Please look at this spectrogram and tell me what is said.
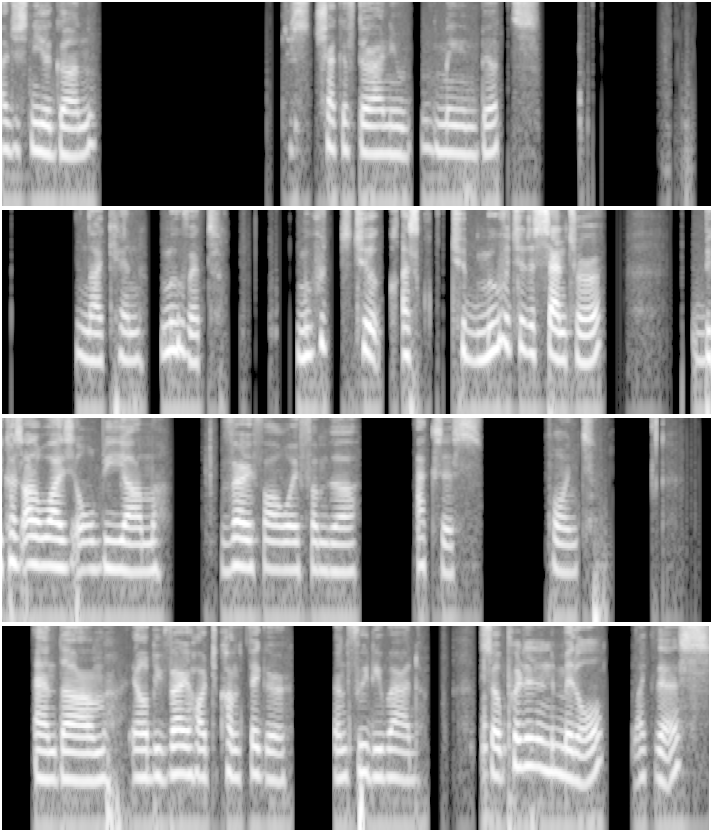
I just need a gun. Just check if there are any remaining bits. And I can move it. Move it to as to move it to the center because otherwise it will be um very far away from the axis point. And um, it'll be very hard to configure in 3D RAD. So put it in the middle like this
